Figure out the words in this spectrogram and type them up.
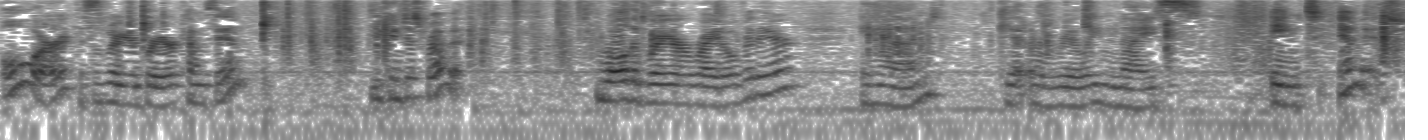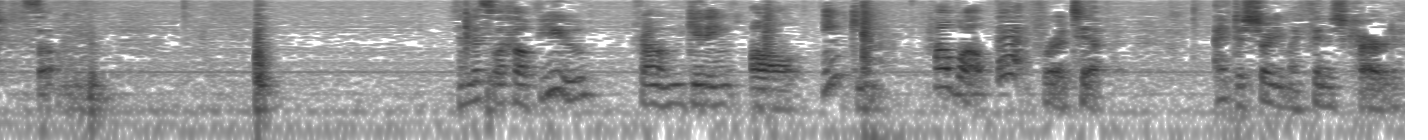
Or, this is where your brayer comes in, you can just rub it. Roll the brayer right over there, and get a really nice inked image. So and this will help you from getting all inky. How about that for a tip? I have to show you my finished card.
